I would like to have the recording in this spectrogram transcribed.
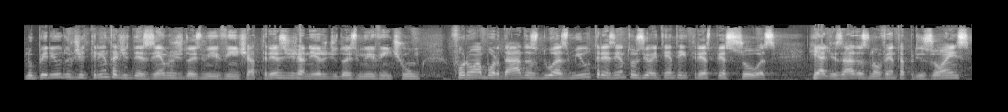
no período de 30 de dezembro de 2020 a 3 de janeiro de 2021, foram abordadas 2.383 pessoas, realizadas 90 prisões,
